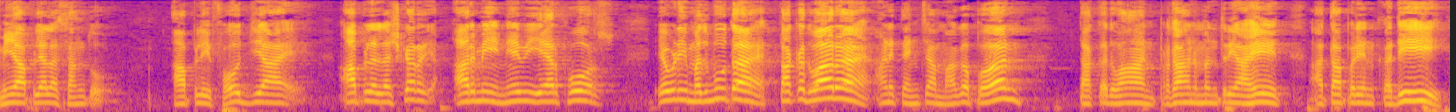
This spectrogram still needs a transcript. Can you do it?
मी आपल्याला सांगतो आपली फौज जी आहे आपलं लष्कर आर्मी नेव्ही एअरफोर्स एवढी मजबूत आहे ताकदवार आहे आणि त्यांच्या मागं पण ताकदवान प्रधानमंत्री आहेत. आतापर्यंत कधीही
